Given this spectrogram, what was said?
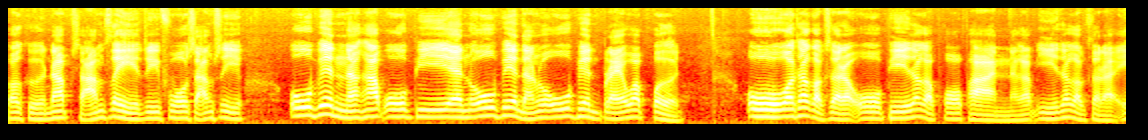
ก็คือนับ3 4 three four 3 4 open นะครับ o p n open อ่านว่า open แปลว่าเปิด o ก็เท่ากับสระ o p เท่ากับพอพานนะครับ e เท่ากับสระเอ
